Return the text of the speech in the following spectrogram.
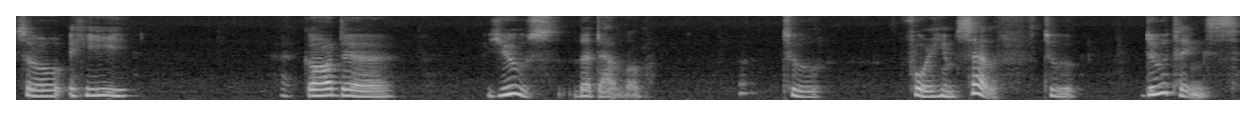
So he, God, uh, used the devil to, for himself to do things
